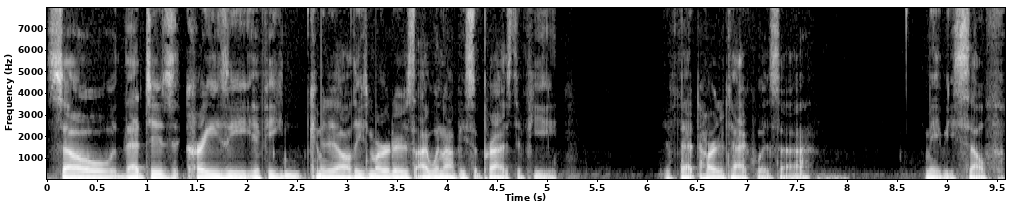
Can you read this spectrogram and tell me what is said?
So that dude's crazy. If he committed all these murders, I would not be surprised if he, if that heart attack was uh, maybe self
